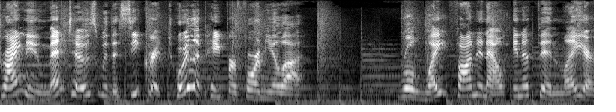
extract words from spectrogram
Try new Mentos with a secret toilet paper formula. Roll white fondant out in a thin layer.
